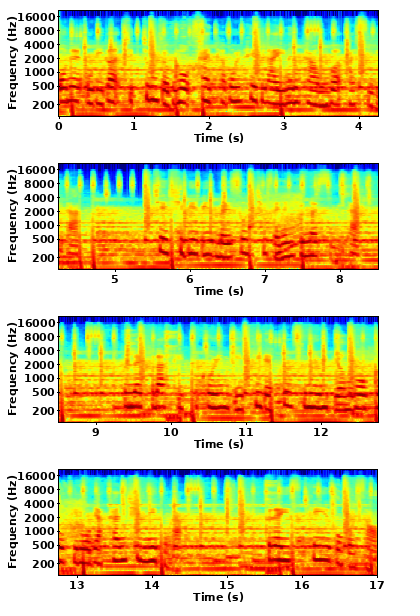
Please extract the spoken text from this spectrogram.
오늘 우리가 집중적으로 살펴볼 헤드라인은 다음과 같습니다. 71일 매수 추세는 끝났습니다. 블랙락 비트코인 ETF 순유입 연로 보기로 약한 심리 부각. 그레이스케일 보고서.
